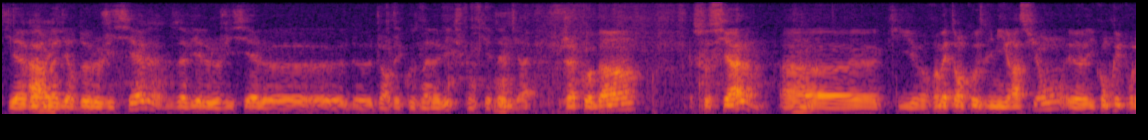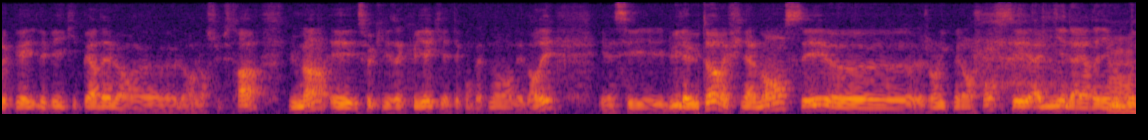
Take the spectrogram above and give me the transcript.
qui avait, ah on va dire, deux logiciels. Vous aviez le logiciel euh, de Georges Kuzmanovic, donc qui était, je dirais, jacobin, social, euh, qui remettait en cause l'immigration, euh, y compris pour les pays, les pays qui perdaient leur, leur, substrat humain, et ceux qui les accueillaient, qui étaient complètement débordés. Et ben, lui, il a eu tort, et finalement, c'est Jean-Luc Mélenchon s'est aligné derrière Daniel mmh.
